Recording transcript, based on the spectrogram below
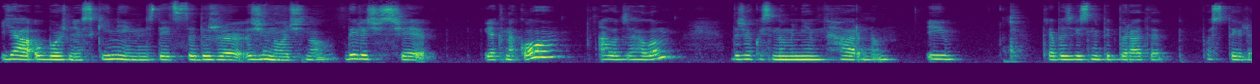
я обожнюю скіні, і мені здається, це дуже жіночно. Дивлячись ще як на кого, але взагалом дуже якось на мені гарно. І треба, звісно, підбирати по стилю,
